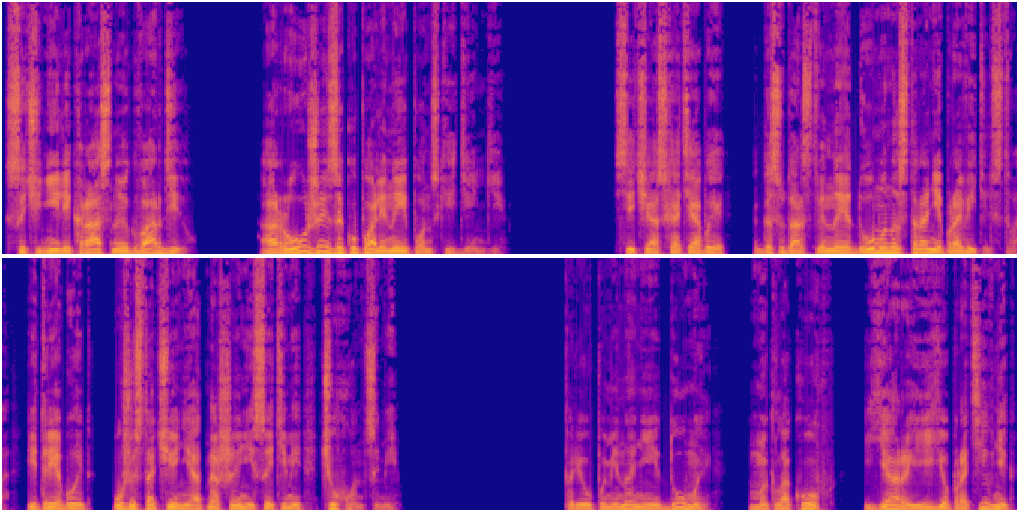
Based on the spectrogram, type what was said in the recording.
сочинили Красную гвардию, оружие закупали на японские деньги. Сейчас хотя бы Государственная дума на стороне правительства и требует ужесточения отношений с этими чухонцами. При упоминании думы Маклаков, ярый ее противник,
